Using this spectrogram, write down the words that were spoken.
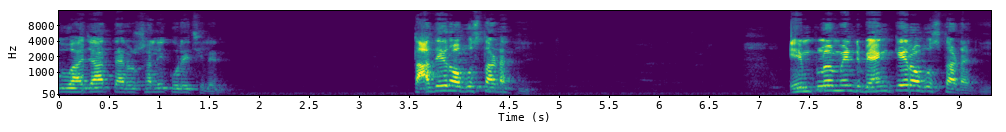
দু হাজার তেরো সালে করেছিলেন, তাদের অবস্থাটা কি? এমপ্লয়মেন্ট ব্যাংকের অবস্থাটা কি?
